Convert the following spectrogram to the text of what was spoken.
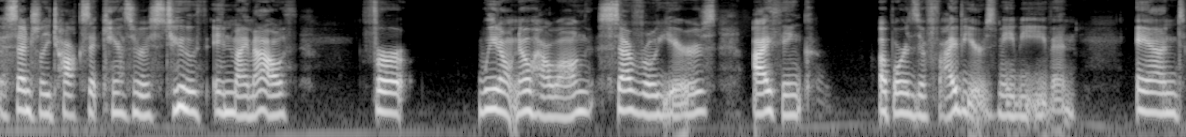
essentially toxic cancerous tooth in my mouth for we don't know how long, several years, I think upwards of 5 years maybe even. And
